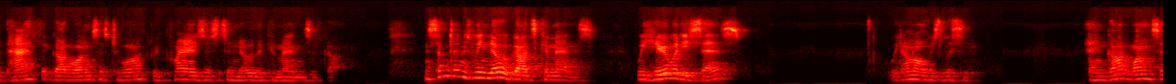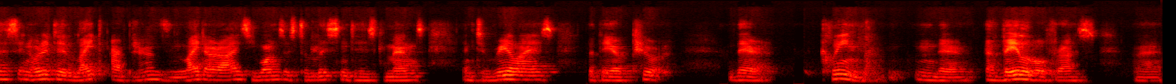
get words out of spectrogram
the path that God wants us to walk requires us to know the commands of God. And sometimes we know God's commands. We hear what he says. We don't always listen. And God wants us, in order to light our paths and light our eyes, he wants us to listen to his commands and to realize that they are pure. They're clean. they're available for us uh,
